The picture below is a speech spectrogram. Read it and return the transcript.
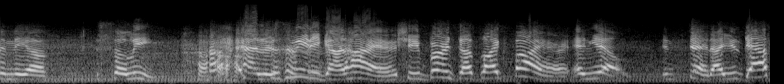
In the uh, saline. As her sweetie got higher, she burnt up like fire and yelled. Instead, I used gas.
